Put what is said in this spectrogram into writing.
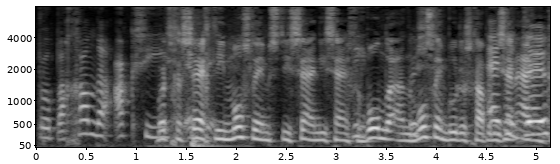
propaganda-acties. Wordt gezegd, die moslims die zijn, die zijn Die- verbonden aan de moslimbroederschap. En die zijn eigenlijk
